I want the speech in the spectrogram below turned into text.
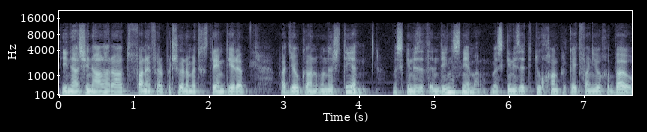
die Nasionale Raad van en vir persone met gestremthede wat jou kan ondersteun. Miskien is dit indiensneming, miskien is dit die toeganklikheid van jou gebou.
